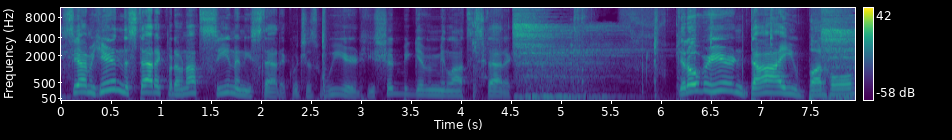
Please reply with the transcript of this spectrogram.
See, I'm hearing the static, but I'm not seeing any static, which is weird. He should be giving me lots of static. Get over here and die, you butthole.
